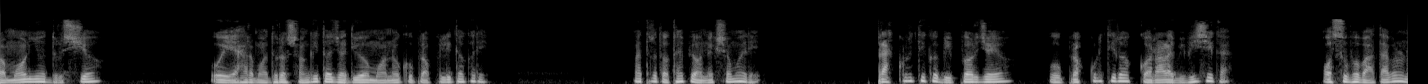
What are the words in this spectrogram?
ରମଣୀୟ ଦୃଶ୍ୟ ଓ ଏହାର ମଧୁର ସଙ୍ଗୀତ ଯଦିଓ ମନକୁ ପ୍ରଫୁଲ୍ଲିତ କରେ ମାତ୍ର ତଥାପି ଅନେକ ସମୟରେ ପ୍ରାକୃତିକ ବିପର୍ଯ୍ୟୟ ଓ ପ୍ରକୃତିର କରାଳ ବିଭୀଷିକା ଅଶୁଭ ବାତାବରଣ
